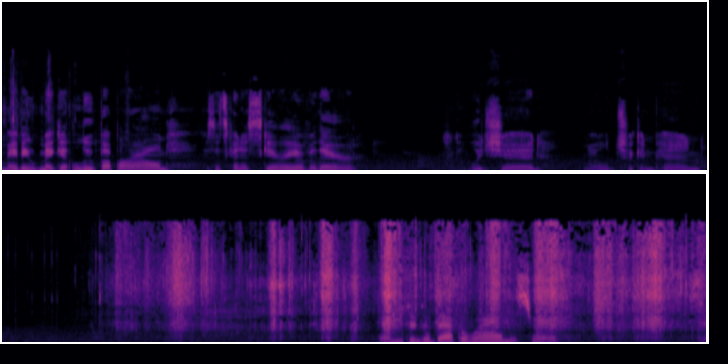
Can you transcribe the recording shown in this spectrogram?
or maybe make it loop up around because it's kind of scary over there. Like a woodshed, my old chicken pen. But you can go back around this way. So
